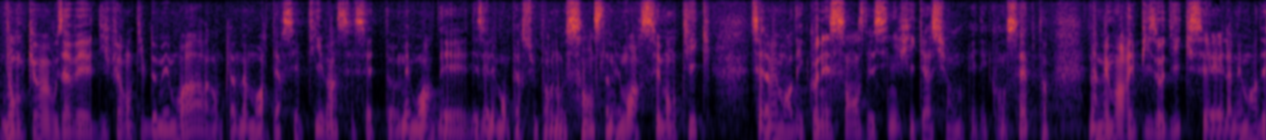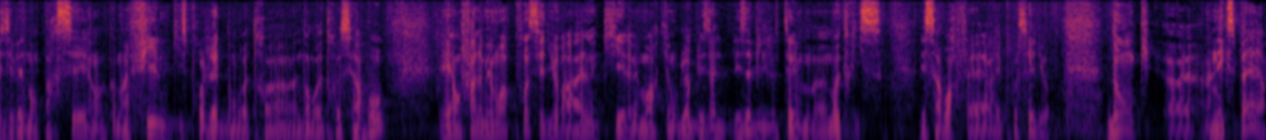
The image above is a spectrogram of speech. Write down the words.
Donc, euh, vous avez différents types de mémoire. Donc, la mémoire perceptive, hein, c'est cette euh, mémoire des, des éléments perçus par nos sens. La mémoire sémantique, c'est la mémoire des connaissances, des significations et des concepts. La mémoire épisodique, c'est la mémoire des événements passés, hein, comme un film qui se projette dans votre, euh, dans votre cerveau. Et enfin, la mémoire procédurale, qui est la mémoire qui englobe les, hab- les habiletés euh, motrices, les savoir-faire, les procédures. Donc, euh, un expert,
